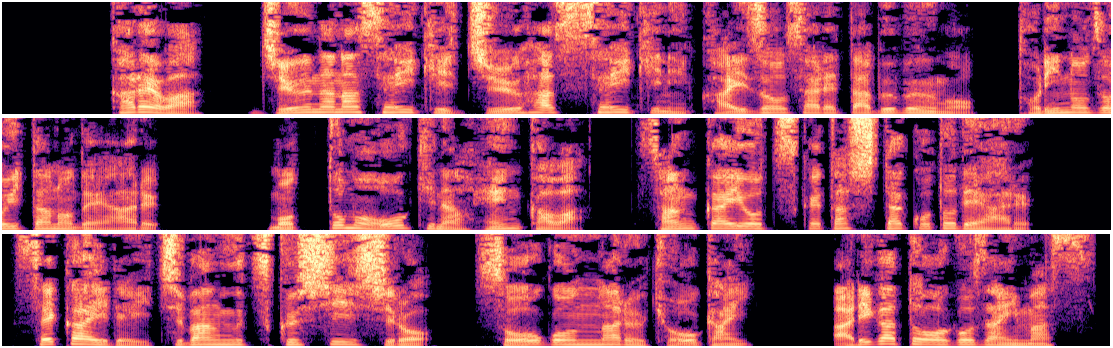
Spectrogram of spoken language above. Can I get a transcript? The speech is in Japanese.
彼は、17世紀18世紀に改造された部分を取り除いたのである。最も大きな変化は、3階を付け足したことである。世界で一番美しい城、荘厳なる教会。ありがとうございます。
